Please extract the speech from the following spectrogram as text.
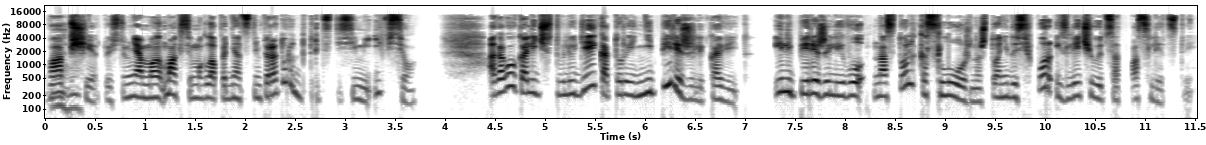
Вообще. То есть у меня максимум могла подняться температура до 37, и все. А какое количество людей, которые не пережили ковид, или пережили его настолько сложно, что они до сих пор излечиваются от последствий?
